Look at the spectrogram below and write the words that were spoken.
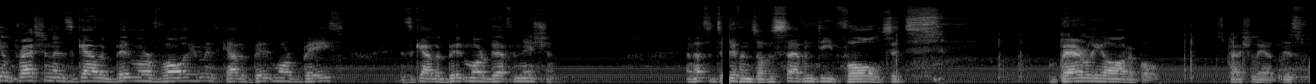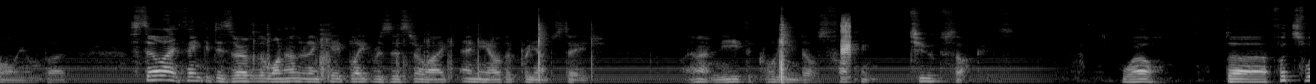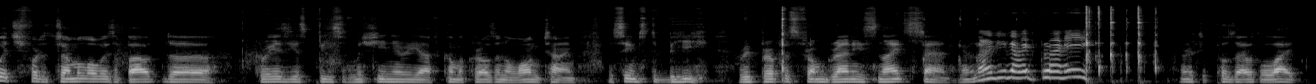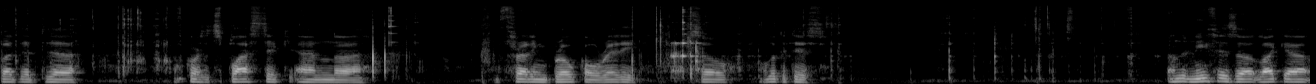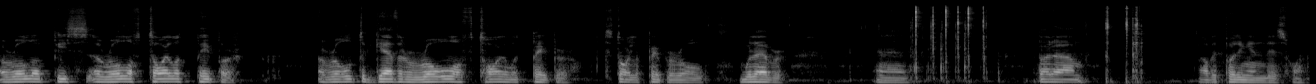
Impression it's got a bit more volume, it's got a bit more bass, it's got a bit more definition. And that's the difference of a 70 volts. It's barely audible, especially at this volume, but still I think it deserves a 100k plate resistor like any other preamp stage. And I need to clean those fucking tube sockets. Well, the foot switch for the tremolo is about the craziest piece of machinery I've come across in a long time. It seems to be repurposed from Granny's nightstand. Nighty night, Granny! Or she pulls out the light, but it, uh, of course, it's plastic and uh, threading broke already. So look at this. Underneath is a, like a, a roll of piece, a roll of toilet paper, a rolled together roll of toilet paper toilet paper roll, whatever. And but um, I'll be putting in this one.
